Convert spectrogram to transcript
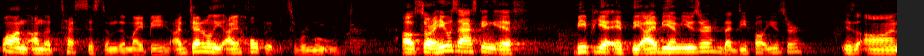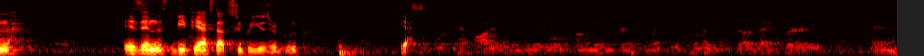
Well, on, on the test systems, it might be. I generally, I hope it's removed. Oh, sorry. He was asking if BPX, if the IBM user, that default user, is on, is in this bpx.superuser group. Yes. What kind of auditing is enabled on the mainframe? Like, if somebody does that query, can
